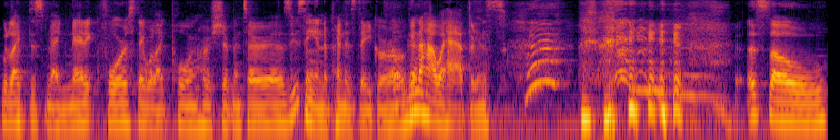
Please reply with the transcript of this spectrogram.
with like this magnetic force, they were like pulling her ship into areas. You see Independence Day, girl. You know how it happens. so,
